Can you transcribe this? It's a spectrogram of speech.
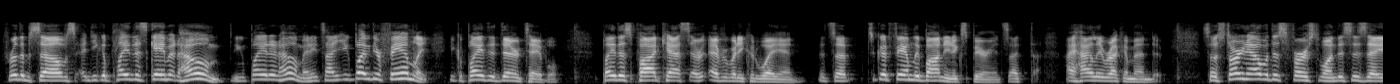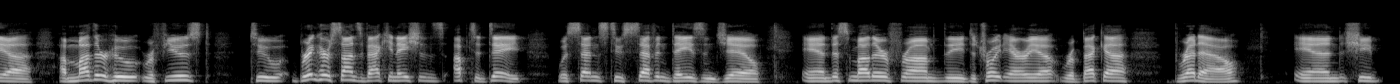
for themselves. And you can play this game at home. You can play it at home anytime. You can play with your family. You can play at the dinner table. Play this podcast. Everybody could weigh in. It's a it's a good family bonding experience. I I highly recommend it. So starting out with this first one, this is a uh, a mother who refused to bring her son's vaccinations up to date was sentenced to seven days in jail. And this mother from the Detroit area, Rebecca Bredow, and she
